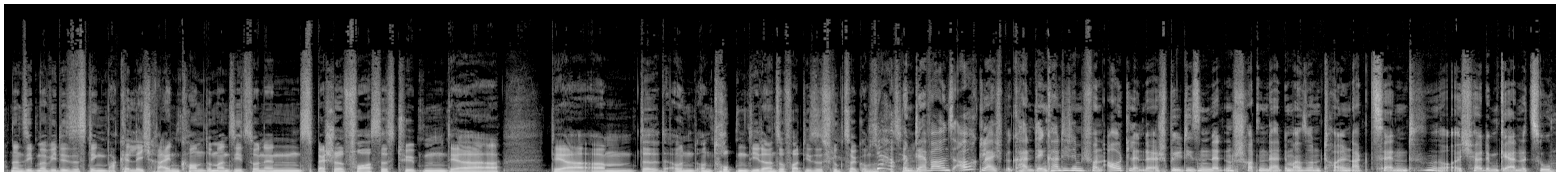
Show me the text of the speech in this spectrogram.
Und dann sieht man, wie dieses Ding wackelig reinkommt und man sieht so einen Special Forces Typen, der der, ähm, der und, und Truppen, die dann sofort dieses Flugzeug umsetzen. Ja, und der war uns auch gleich bekannt. Den kannte ich nämlich von Outlander. Er spielt diesen netten Schotten, der hat immer so einen tollen Akzent. So, ich höre dem gerne zu.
